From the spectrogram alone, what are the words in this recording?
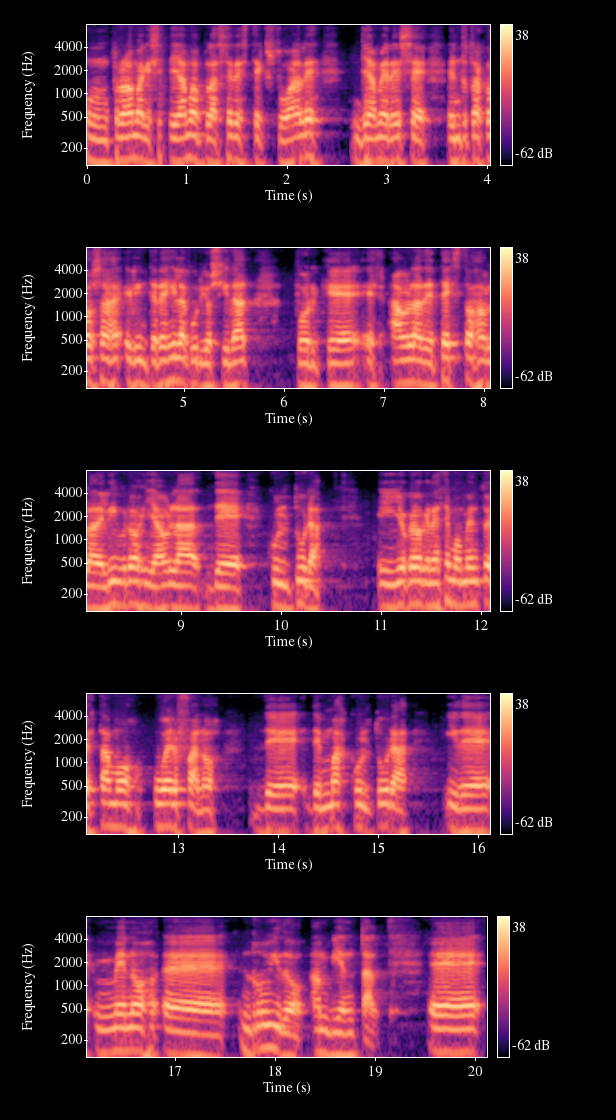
un, programa que se llama Placeres Textuales ya merece, entre otras cosas, el interés y la curiosidad porque habla de textos, habla de libros y habla de cultura. Y yo creo que en este momento estamos huérfanos de, más cultura y de menos eh, ruido ambiental. Eh,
